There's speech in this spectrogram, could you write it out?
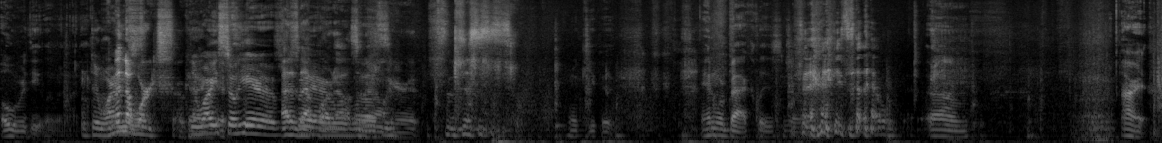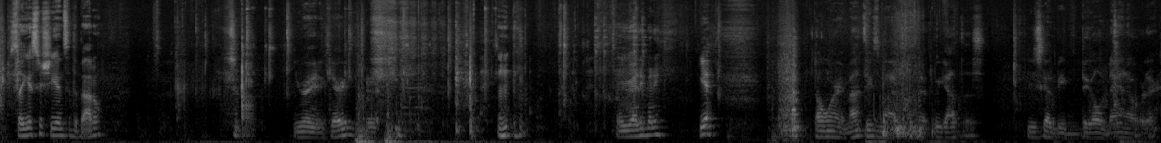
over the Illuminati. Then why I'm in are the you- works. Okay. Then why are you still here? Let's Edit just that say, part out so they don't hear it. We'll keep it. And we're back, ladies and gentlemen. he said that. Um. All right, so I guess we should get into the battle. You ready to carry? Are you ready, buddy? Yeah. Don't worry, Matthew's my opponent. We got this. You just gotta be big old Dan over there.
